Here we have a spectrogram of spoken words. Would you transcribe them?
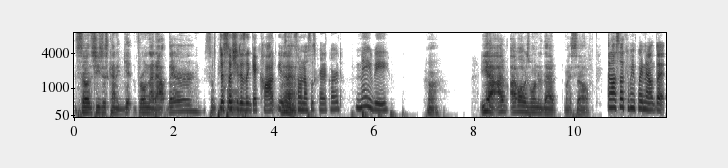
So she's just kind of get throwing that out there. So people, just so she doesn't get caught using Yeah. someone else's credit card. maybe. Huh. Yeah, I've I've always wondered that myself. And also, can we point out that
